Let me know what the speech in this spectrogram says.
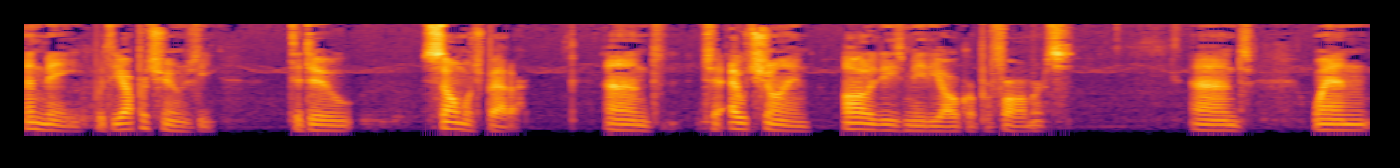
and me with the opportunity to do so much better and to outshine all of these mediocre performers. And when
